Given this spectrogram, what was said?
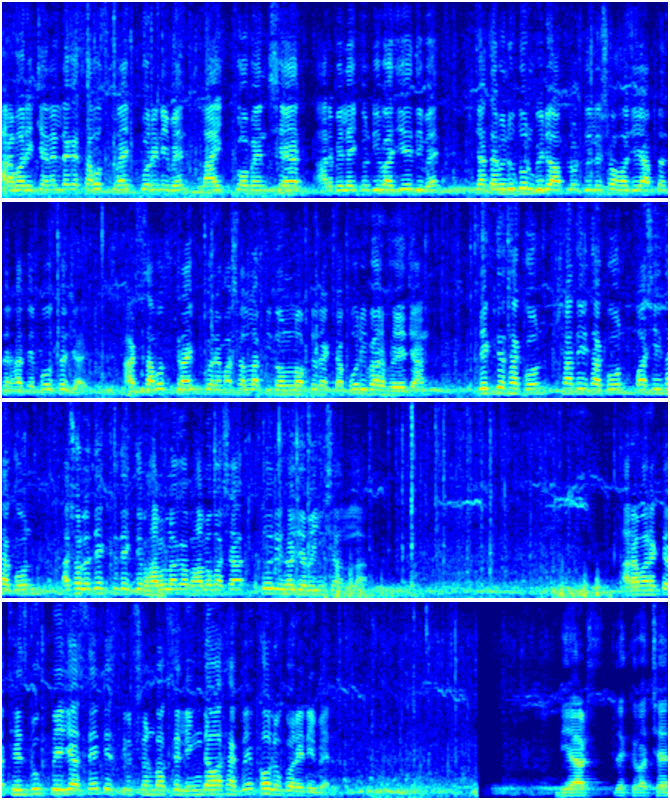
আর আমার এই চ্যানেলটাকে সাবস্ক্রাইব করে নেবেন লাইক কমেন্ট শেয়ার আর বেল আইকনটি বাজিয়ে দিবেন, যাতে আমি নতুন ভিডিও আপলোড দিলে সহজেই আপনাদের হাতে পৌঁছে যায়। আর সাবস্ক্রাইব করে মাসাল্লাহ পিদন লফটের একটা পরিবার হয়ে যান। দেখতে থাকুন, সাথেই থাকুন, পাশেই থাকুন। আসলে দেখতে দেখতে ভালো লাগা, ভালোবাসা তৈরি হয়ে যাবে ইনশাল্লাহ আর আমার একটা ফেসবুক পেজ আছে ডিসক্রিপশন বক্সে লিঙ্ক দেওয়া থাকবে ফলো করে নেবেন। বিয়ার্স দেখতে পাচ্ছেন,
